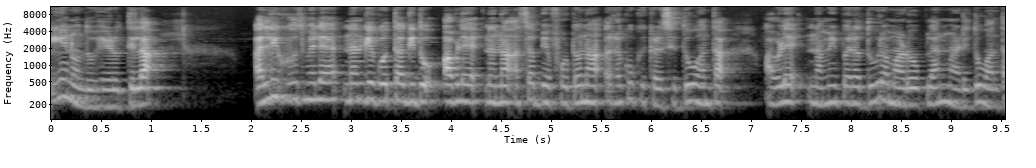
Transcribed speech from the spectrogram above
ಏನೊಂದು ಹೇಳುತ್ತಿಲ್ಲ. ಅಲ್ಲಿಗೆ ಹೋದ್ಮೇಲೆ ನನಗೆ ಗೊತ್ತಾಗಿದ್ದು ಅವಳೇ ನನ್ನ ಅಸಭ್ಯ ಫೋಟೋನ ರಘುಗೆ ಕಳಿಸಿದ್ದು ಅಂತ, ಅವಳೇ ನಮ್ಮಿಬ್ಬರ ದೂರ ಮಾಡೋ ಪ್ಲಾನ್ ಮಾಡಿದ್ದು ಅಂತ.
